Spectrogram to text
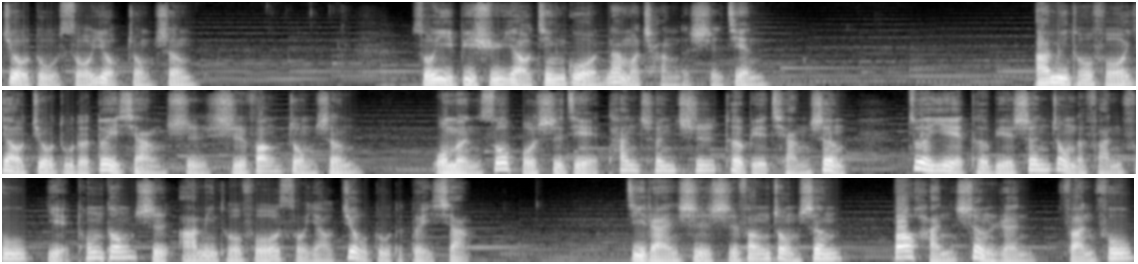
救度所有众生，所以必须要经过那么长的时间。阿弥陀佛要救度的对象是十方众生，我们娑婆世界贪嗔痴特别强盛。罪业特别深重的凡夫，也通通是阿弥陀佛所要救度的对象。既然是十方众生，包含圣人、凡夫，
